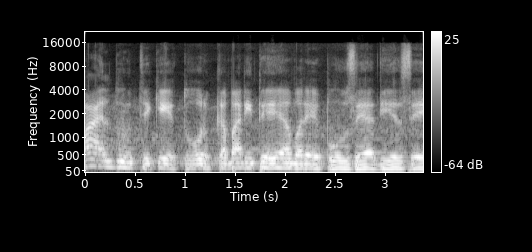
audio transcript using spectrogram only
মাইল দূর থেকে তোর বাড়িতে আবারে পৌঁছে দিয়েছে।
